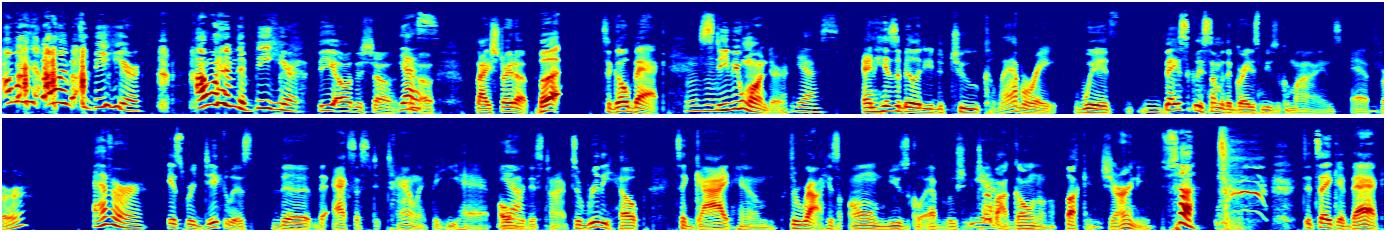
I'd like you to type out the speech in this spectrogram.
I want, I want him to be here. I want him to be here. Be on the show. Yes. Like straight up. But to go back, Mhm. Stevie Wonder Yes. And his ability to, to collaborate with basically some of the greatest musical minds ever. Ever. It's ridiculous the the access to talent that he had Yeah. over this time to really help to guide him throughout his own musical evolution. You Yeah. talk about going on a fucking journey to take it back.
